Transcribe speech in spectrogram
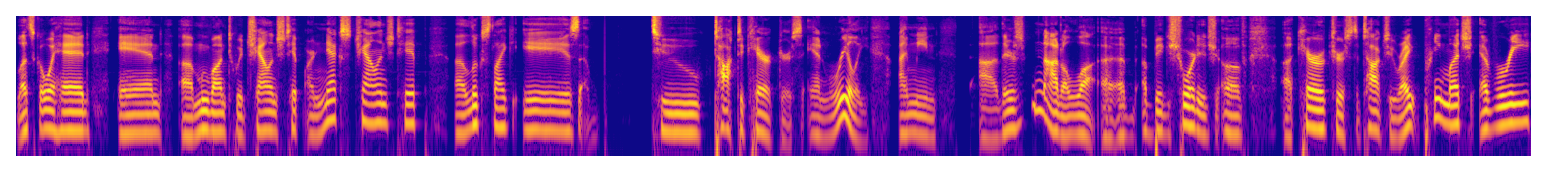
let's go ahead and uh, move on to a challenge tip. Our next challenge tip uh, looks like is to talk to characters. And really i mean uh, there's not a lot a, a big shortage of uh, characters to talk to right? Pretty much every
